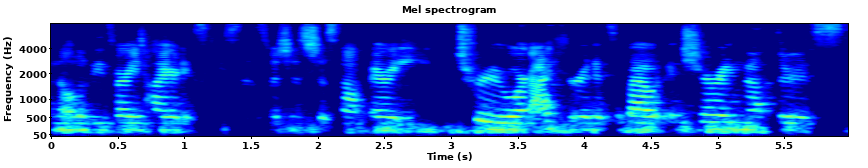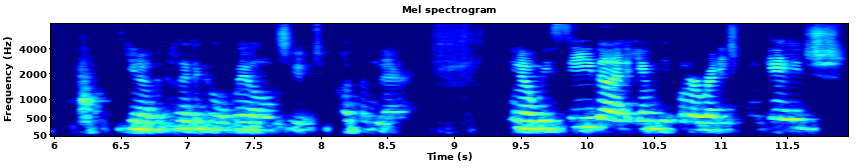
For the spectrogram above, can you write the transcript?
and all of these very tired excuses, which is just not very true or accurate. It's about ensuring that there's, you know, the political will to, to put them there. You know, we see that young people are ready to engage,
